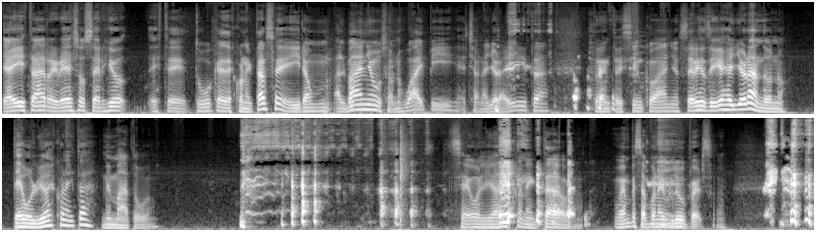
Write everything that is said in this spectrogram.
Y ahí está de regreso, Sergio este, tuvo que desconectarse, e ir a un- al baño, usar unos wipes, echar una lloradita. 35 años. Sergio, ¿sigues ahí llorando o no? ¿Te volvió a desconectar? Me mato, weón. Se volvió a desconectar, weón. Voy a empezar a poner bloopers. weón.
